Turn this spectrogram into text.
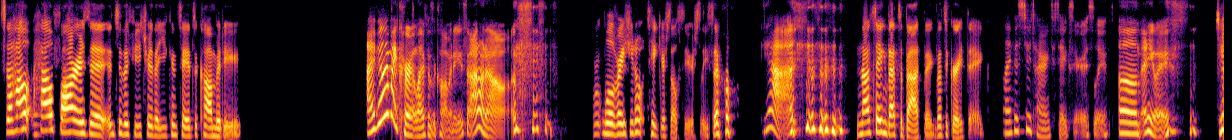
So how how far is it into the future that you can say it's a comedy? I feel like my current life is a comedy, so I don't know. Well, Rach, you don't take yourself seriously, so yeah. I'm not saying that's a bad thing. That's a great thing. life is too tiring to take seriously. Um anyway.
